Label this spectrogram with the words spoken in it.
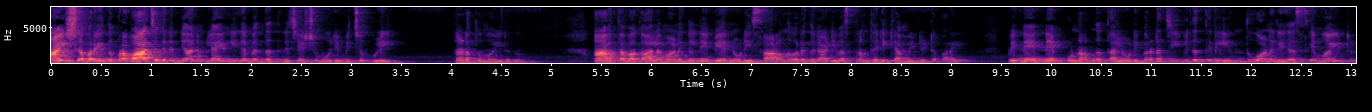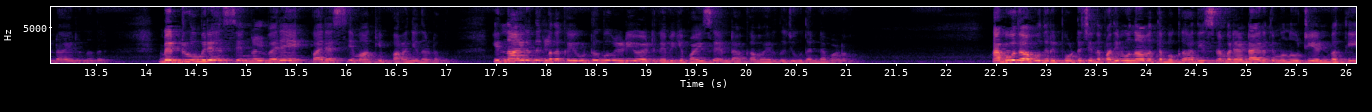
ആയിഷ പറയുന്നു പ്രവാചകനും ഞാനും ലൈംഗിക ബന്ധത്തിന് ശേഷം ഒരുമിച്ച് കുളി നടത്തുമായിരുന്നു. ആർത്തവ കാലമാണെങ്കിൽ നബി എന്നോട് ഇസാർ എന്ന് പറയുന്ന ഒരു അടിവസ്ത്രം ധരിക്കാൻ വേണ്ടിയിട്ട് പറയും. പിന്നെ എന്നെ പുണർന്ന് തലോടി. ഇവരുടെ ജീവിതത്തിൽ എന്തുവാണ് രഹസ്യമായിട്ടുണ്ടായിരുന്നത്? ബെഡ്റൂം രഹസ്യങ്ങൾ വരെ പരസ്യമാക്കി പറഞ്ഞു നടന്നു. ഇന്നായിരുന്നെങ്കിൽ അതൊക്കെ യൂട്യൂബ് വീഡിയോ ആയിട്ട് നബിക്ക് പൈസ ഉണ്ടാക്കാമായിരുന്നു ജൂതന്റെ പണം. അബൂദാബൂദ് റിപ്പോർട്ട് ചെയ്യുന്ന പതിമൂന്നാമത്തെ ബുക്ക് ഹദീസ് നമ്പർ രണ്ടായിരത്തി മുന്നൂറ്റി എൺപത്തി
